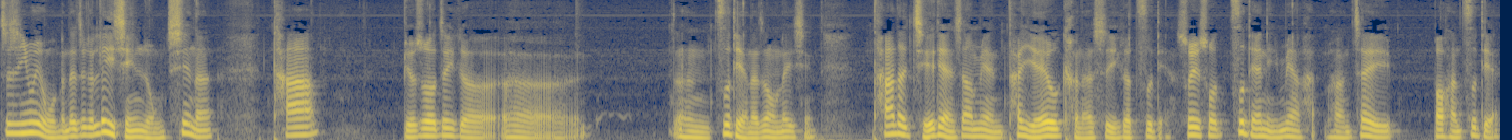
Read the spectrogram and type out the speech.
这是因为我们的这个类型容器呢，它，比如说这个呃，嗯，字典的这种类型，它的节点上面它也有可能是一个字典，所以说字典里面还嗯在包含字典，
